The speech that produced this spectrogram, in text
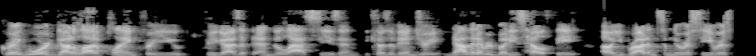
Greg Ward got a lot of playing for you for you guys at the end of the last season because of injury. Now that everybody's healthy, uh, you brought in some new receivers.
